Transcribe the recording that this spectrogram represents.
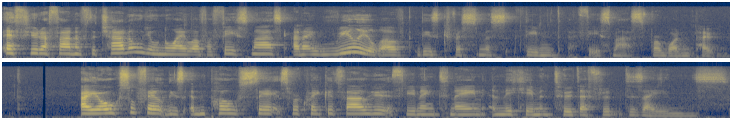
If you're a fan of the channel, you'll know I love a face mask and I really loved these Christmas themed face masks for £1. I also felt these impulse sets were quite good value at $3.99 and they came in two different designs.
